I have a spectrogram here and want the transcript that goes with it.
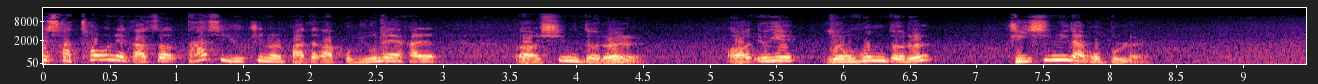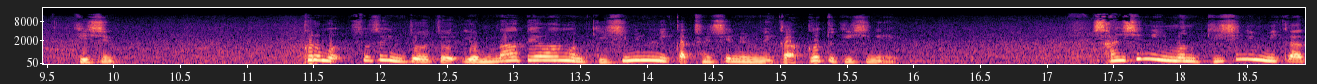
4차원에 가서 다시 육신을 받아갖고 윤회할 어, 신들을 어, 여기 영혼들을 귀신이라고 불러요. 귀신. 그러면 선생님 저, 저 염라대왕은 귀신입니까 천신입니까? 그것도 귀신이에요. 산신이면 귀신입니까?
